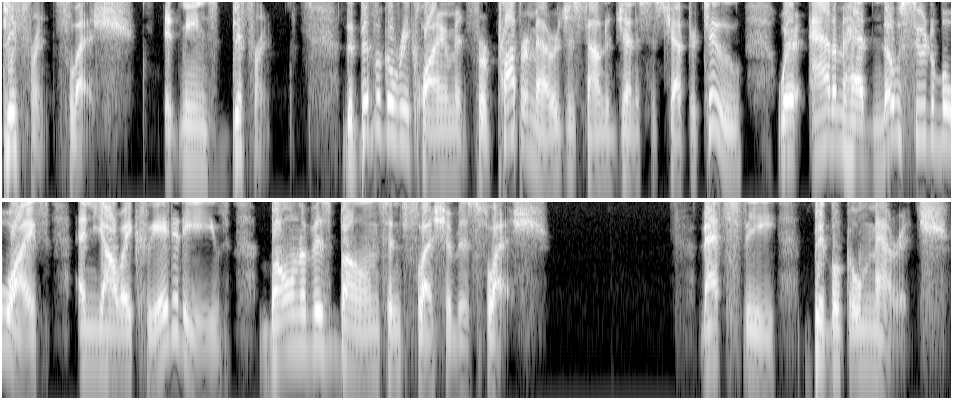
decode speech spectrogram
different flesh. It means different. The biblical requirement for proper marriage is found in Genesis chapter 2, where Adam had no suitable wife, and Yahweh created Eve, bone of his bones and flesh of his flesh. That's the biblical marriage.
